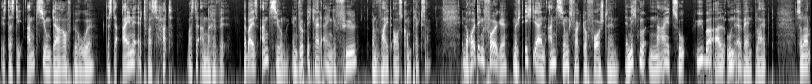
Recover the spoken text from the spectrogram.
ist, dass die Anziehung darauf beruhe, dass der eine etwas hat, was der andere will. Dabei ist Anziehung in Wirklichkeit ein Gefühl und weitaus komplexer. In der heutigen Folge möchte ich dir einen Anziehungsfaktor vorstellen, der nicht nur nahezu überall unerwähnt bleibt, sondern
